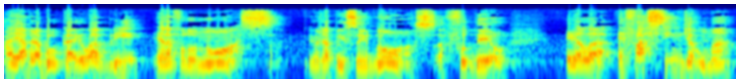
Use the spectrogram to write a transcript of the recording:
Aí abre a boca, eu abri, ela falou, nossa, eu já pensei, nossa, fudeu. Ela, é facinho de arrumar.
